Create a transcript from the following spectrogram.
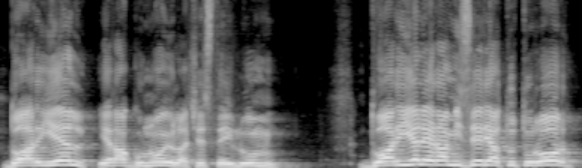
doar el era gunoiul acestei lumi. Doar el era mizeria tuturor.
